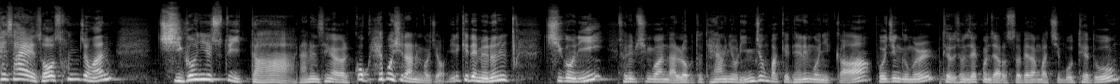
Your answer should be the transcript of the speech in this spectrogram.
회사에서 선정한 직원일 수도 있다라는 생각을 꼭 해보시라는 거죠. 이렇게 되면은 직원이 전입신고한 날로부터 대항력을 인정받게 되는 거니까 보증금을 못해도 전세권자로서 배당받지 못해도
